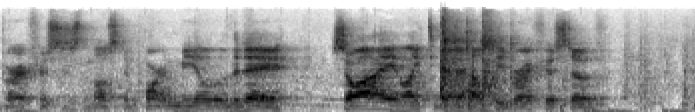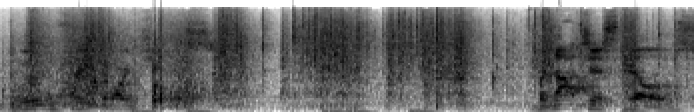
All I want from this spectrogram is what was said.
breakfast is the most important meal of the day, so I like to get a healthy breakfast of gluten-free corn chips. But not just those.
